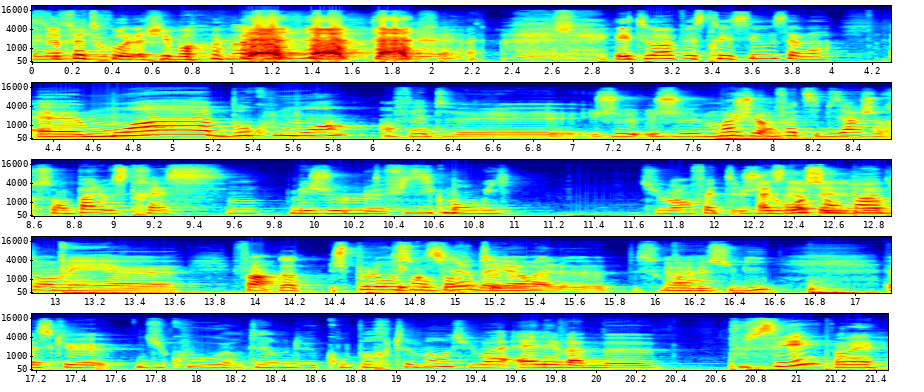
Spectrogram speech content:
il n'y en a pas trop là chez moi. Non, Et toi, un peu stressé ou ça va? Euh, moi, beaucoup moins. En fait, euh, je, je, moi, je, en fait, c'est bizarre, je ressens pas le stress, Mm. mais je le physiquement, oui. Tu vois, en fait, je Ah, le ressens pas genre- dans mes. euh, Enfin, je peux le ressentir. D'ailleurs, elle souvent Ouais. le subit, parce que du coup, en termes de comportement, tu vois, elle, elle va me pousser, Ouais.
